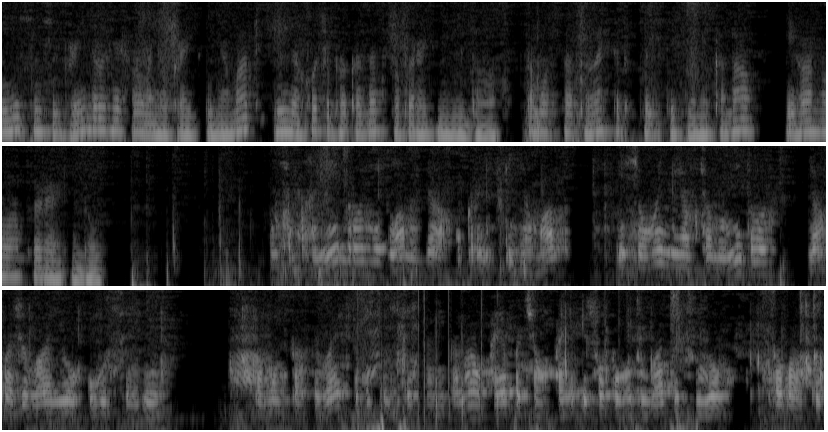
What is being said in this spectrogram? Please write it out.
Всім всім привіт, друзі, з вами я український Діамат, і я хочу показати попереднє відео. Тому ставте лайк та підписуйтесь на мій канал і гарного вам перегляду. Всім привіт, друзі, з вами я, український Діамат. І сьогодні я в цьому відео я виживаю у селі. Тому ставте лайк та підписуйтесь на мій канал, а я почав. А я пішов поготувати свою собаку,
